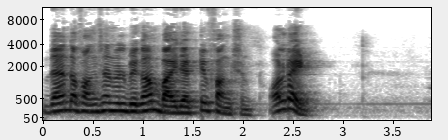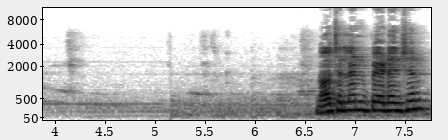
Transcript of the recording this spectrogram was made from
then the function will become bijective function. Alright. Now children pay attention.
